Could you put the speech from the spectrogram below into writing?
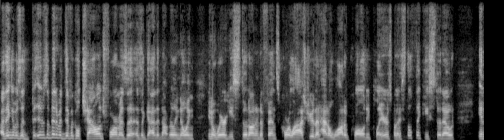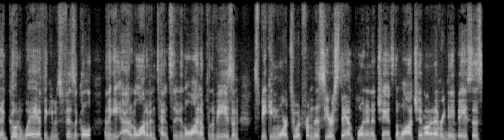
i think it was a it was a bit of a difficult challenge for him as a as a guy that not really knowing you know where he stood on a defense core last year that had a lot of quality players but i still think he stood out in a good way. I think he was physical. I think he added a lot of intensity to the lineup for the v's. And speaking more to it from this year's standpoint and a chance to watch him on an everyday basis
